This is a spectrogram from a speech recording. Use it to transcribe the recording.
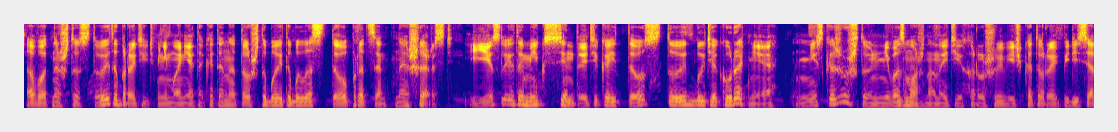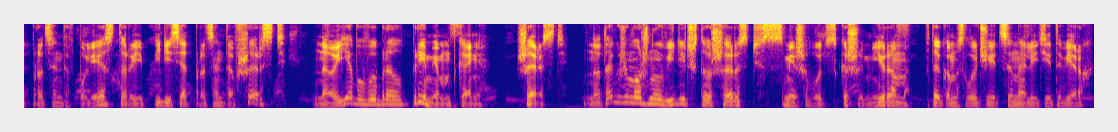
А вот на что стоит обратить внимание, так это на то, чтобы это была стопроцентная шерсть. Если это микс с синтетикой, то стоит быть аккуратнее. Не скажу, что невозможно найти хорошую вещь, которая 50% полиэстер и 50% шерсть, но я бы выбрал премиум ткань шерсть. Но также можно увидеть, что шерсть смешивают с кашемиром, в таком случае цена летит вверх.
